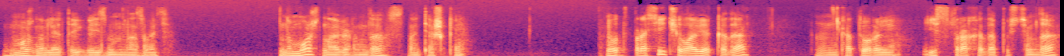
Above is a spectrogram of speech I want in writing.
Можно ли это эгоизмом назвать? Ну, можно, наверное, да, с натяжкой. Вот спроси человека, да, который из страха, допустим, да,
